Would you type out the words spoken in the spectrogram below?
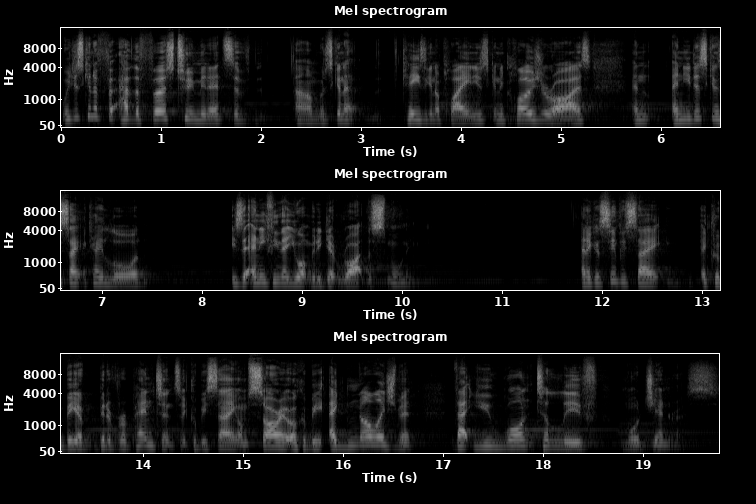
We're just going to have the first two minutes of, um, we're just going to, keys are going to play, and you're just going to close your eyes, and, and you're just going to say, okay, Lord, is there anything that you want me to get right this morning? And it can simply say, it could be a bit of repentance. It could be saying, I'm sorry, or it could be acknowledgement that you want to live more generous.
